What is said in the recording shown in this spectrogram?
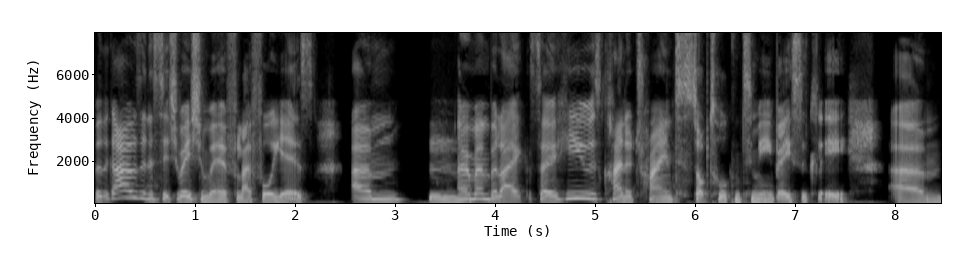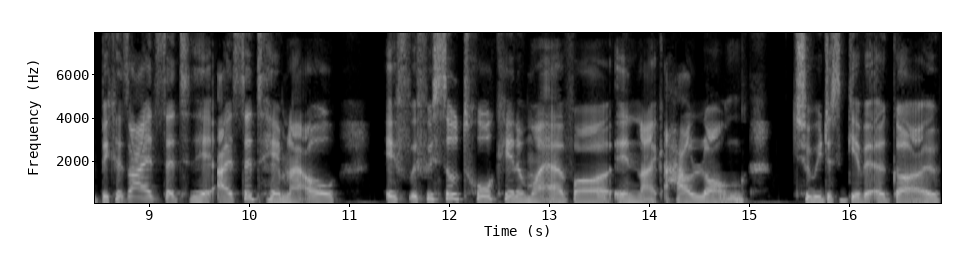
But the guy I was in a situation with for like four years. Um, Mm. I remember like so he was kind of trying to stop talking to me basically um because I had said to him I had said to him like oh if if we're still talking and whatever in like how long should we just give it a go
